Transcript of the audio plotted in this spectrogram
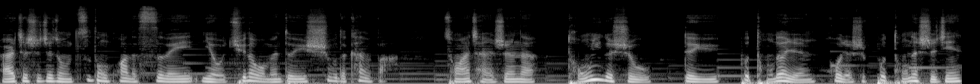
而这是这种自动化的思维扭曲了我们对于事物的看法，从而产生了同一个事物。对于不同的人或者是不同的时间，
